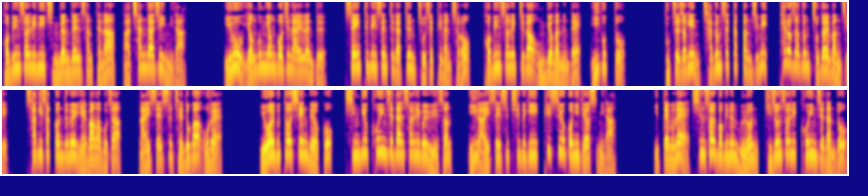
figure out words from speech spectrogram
법인 설립이 중단된 상태나 마찬가지입니다. 이후 영국령 버진 아일랜드, 세인트 빈센트 같은 조세피난처로 법인 설립지가 옮겨갔는데 이곳도 국제적인 자금 세탁 방지 및 테러 자금 조달 방지, 사기 사건 등을 예방하고자 라이센스 제도가 올해 6월부터 시행되었고 신규 코인재단 설립을 위해선 이 라이센스 취득이 필수 요건이 되었습니다. 이 때문에 신설 법인은 물론 기존 설립 코인재단도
